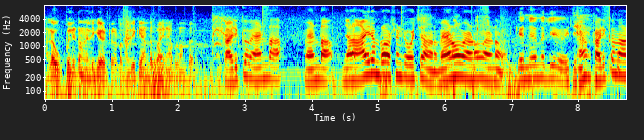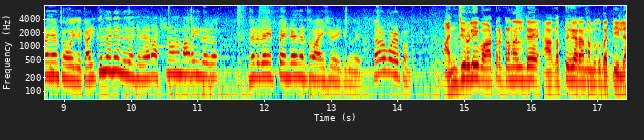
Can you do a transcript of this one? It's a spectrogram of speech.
നല്ല ഉപ്പിലിട്ട നെല്ലിക്ക കിട്ടും കേട്ടോ. നെല്ലിക്ക ഉണ്ട് പൈനാപ്പിൾ ഉണ്ട്. കഴുക്ക് വേണ്ട. വേണ്ട. ഞാൻ ആയിരം പ്രാവശ്യം ചോദിച്ചതാണ്. വേണോ വേണോ വേണോ? കഴിക്കുന്നതാണ് ഞാൻ ചോദിച്ചത്. കഴിക്കുന്ന തന്നെയല്ലേ ചോദിച്ചത്. വേറെ അക്ഷരമൊന്നും അറിയില്ലല്ലോ എന്നിട്ട് ഇപ്പൊ എന്റെ അടുത്ത് വാങ്ങിച്ചു കഴിക്കുന്നത് ഇതാണ് കുഴപ്പം. അഞ്ചുരുളി വാട്ടർ ടണലിന്റെ അകത്ത് കയറാൻ നമുക്ക് പറ്റിയില്ല.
